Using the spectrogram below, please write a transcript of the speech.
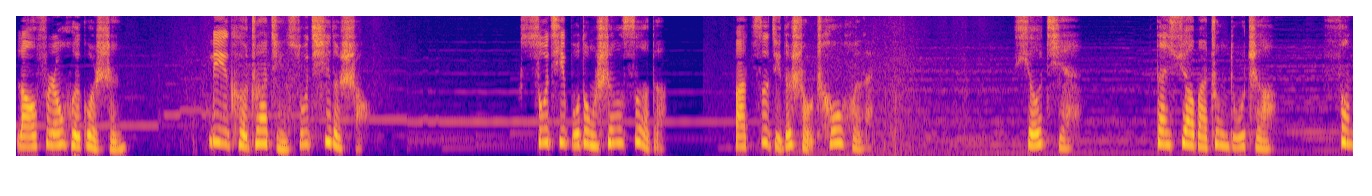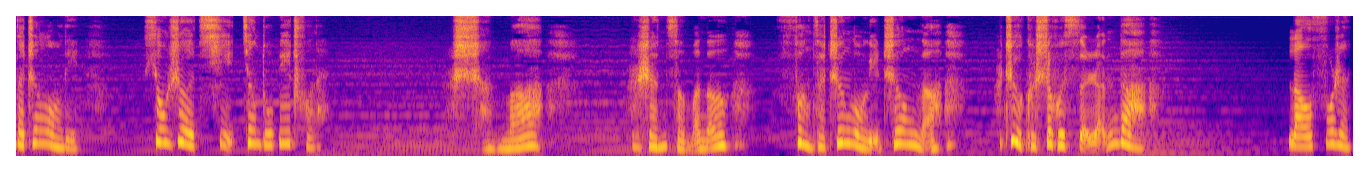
老夫人回过神，立刻抓紧苏七的手。苏七不动声色的把自己的手抽回来。有解，但需要把中毒者放在蒸笼里，用热气将毒逼出来。什么？人怎么能放在蒸笼里蒸呢？这可是会死人的！老夫人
